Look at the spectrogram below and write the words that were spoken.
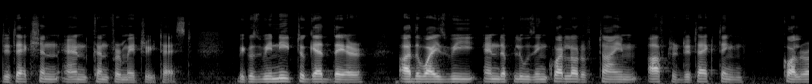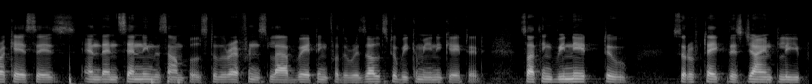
detection and confirmatory test. Because we need to get there, otherwise we end up losing quite a lot of time after detecting cholera cases and then sending the samples to the reference lab, waiting for the results to be communicated. So I think we need to sort of take this giant leap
